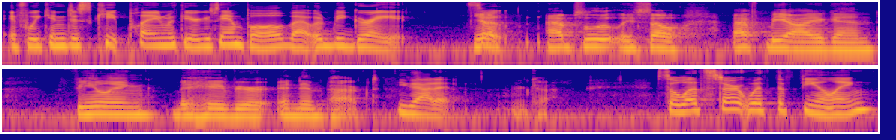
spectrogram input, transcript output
if we can just keep playing with your example, that would be great. So, yeah, absolutely. So FBI again, feeling, behavior, and impact. You got it. Okay. So let's start with the feeling.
